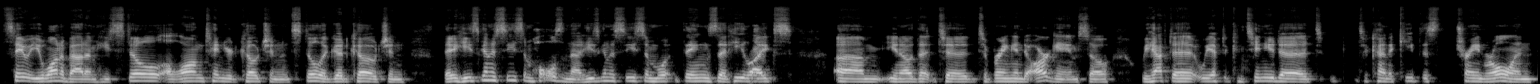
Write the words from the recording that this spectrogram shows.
say what you want about him he's still a long tenured coach and still a good coach and they, he's going to see some holes in that. He's going to see some things that he likes um, you know that to to bring into our game so we have to we have to continue to to, to kind of keep this train rolling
